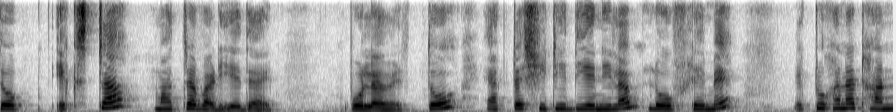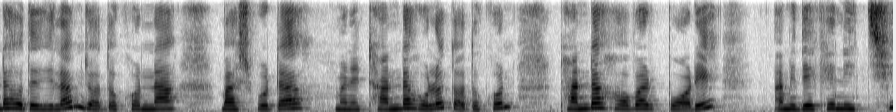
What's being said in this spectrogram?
তো এক্সট্রা মাত্রা বাড়িয়ে দেয় পোলাওয়ের। তো একটা সিটি দিয়ে নিলাম লো ফ্লেমে একটুখানা ঠান্ডা হতে দিলাম, যতক্ষণ না বাষ্পটা মানে ঠান্ডা হলো ততক্ষণ। ঠান্ডা হওয়ার পরে আমি দেখে নিচ্ছি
